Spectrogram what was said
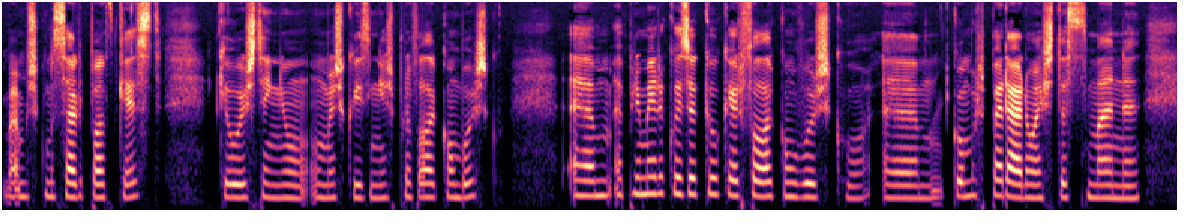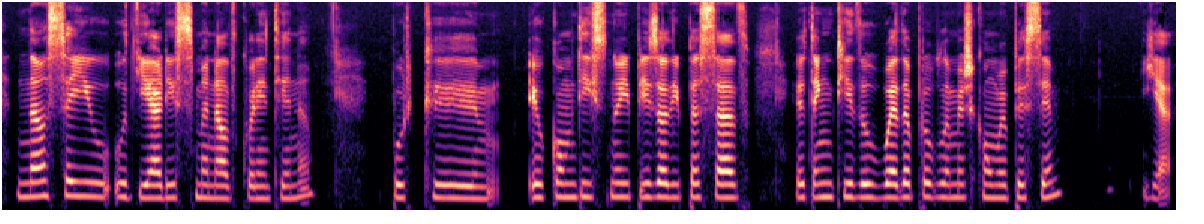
vamos começar o podcast, que eu hoje tenho umas coisinhas para falar convosco. Um, a primeira coisa que eu quero falar convosco, um, como repararam, esta semana não saiu o diário semanal de quarentena, porque eu, como disse no episódio passado, eu tenho tido bué problemas com o meu PC yeah.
